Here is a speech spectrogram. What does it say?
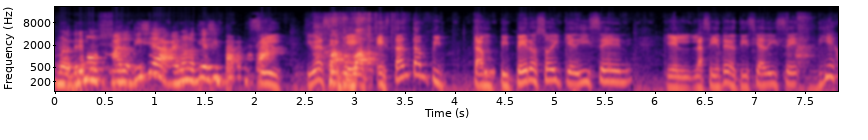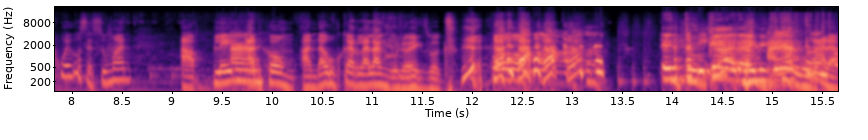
Bueno, tenemos más noticias. Hay más noticias y pa, pa. Sí, iba a decir Pa, que pa. están tan, pi- tan piperos hoy que dicen el- la siguiente noticia dice 10 juegos se suman a Play Ah. at Home. Anda a buscarla al ángulo Xbox. En tu cara, En mi tu cara.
